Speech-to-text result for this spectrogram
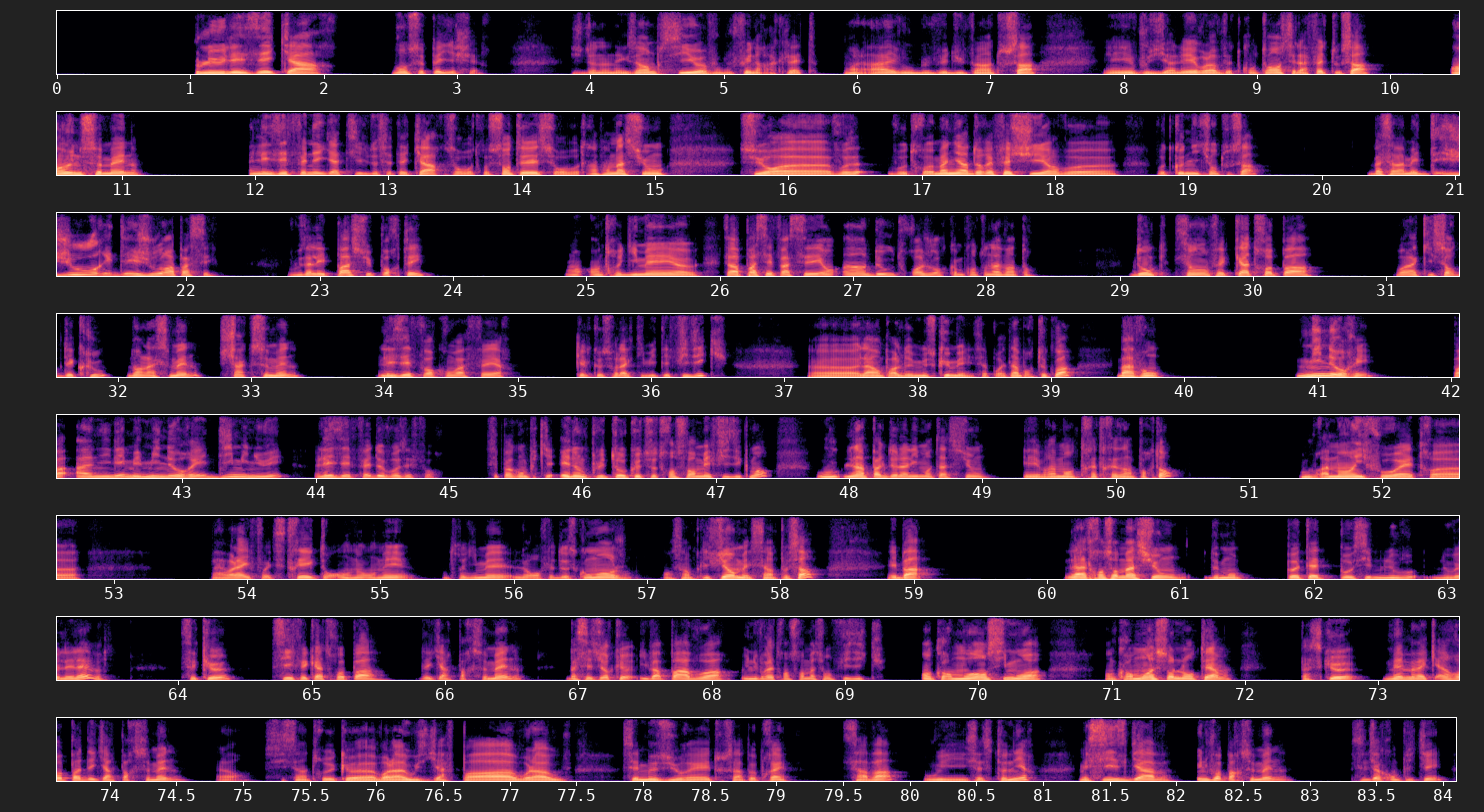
plus les écarts vont se payer cher. Je donne un exemple, si euh, vous bouffez une raclette, voilà, et vous buvez du vin, tout ça, et vous y allez, voilà, vous êtes content, c'est la fête, tout ça, en une semaine, les effets négatifs de cet écart sur votre santé, sur votre information, sur euh, votre manière de réfléchir, votre cognition, tout ça, bah, ça va mettre des jours et des jours à passer. Vous n'allez pas supporter, en- entre guillemets, euh, ça va pas s'effacer en un, deux ou trois jours comme quand on a 20 ans. Donc, si on fait quatre pas, voilà, qui sortent des clous dans la semaine, chaque semaine, les efforts qu'on va faire, quelle que soit l'activité physique, euh, là on parle de muscu, mais ça pourrait être n'importe quoi, bah, vont minorer, pas annihiler, mais minorer, diminuer les effets de vos efforts. C'est pas compliqué. Et donc, plutôt que de se transformer physiquement, où l'impact de l'alimentation est vraiment très très important, où vraiment il faut être, euh, bah voilà, il faut être strict, on, est, entre guillemets, le reflet de ce qu'on mange, en simplifiant, mais c'est un peu ça, et bah, la transformation de mon peut-être possible nouvel élève, c'est que s'il fait quatre repas d'écart par semaine, bah c'est sûr qu'il va pas avoir une vraie transformation physique. Encore moins en six mois, encore moins sur le long terme, parce que même avec un repas d'écart par semaine, alors si c'est un truc euh, où il ne se gaffe pas, où c'est mesuré, tout ça à peu près, ça va, où il sait se tenir. Mais s'il se gave une fois par semaine, c'est déjà compliqué,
